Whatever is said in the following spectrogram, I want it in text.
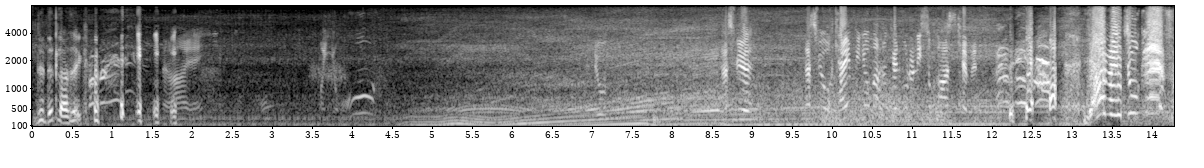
du. Das lasse ich. Ey. Oh, ja. Du, dass wir, dass wir auch kein Video machen können, wo du nicht so rast, Kevin. ja, mit Zugriff!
